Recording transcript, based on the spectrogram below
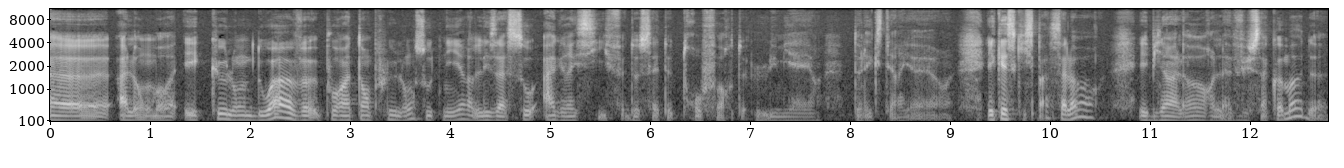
euh, à l'ombre et que l'on doive pour un temps plus long soutenir les assauts agressifs de cette trop forte lumière de l'extérieur. Et qu'est-ce qui se passe alors? Eh bien alors la vue s'accommode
